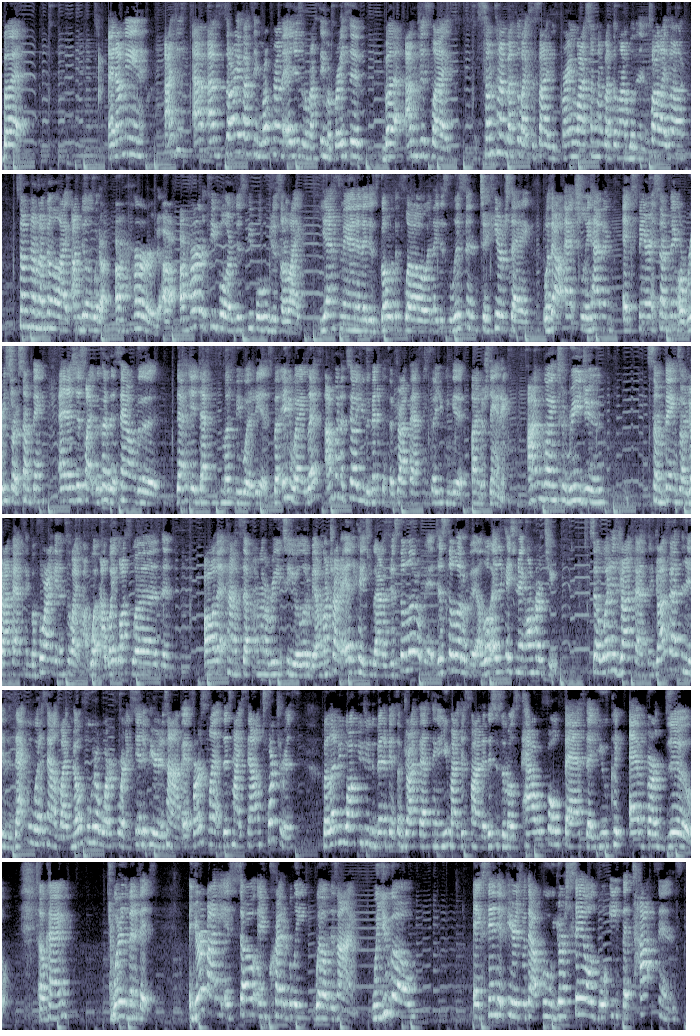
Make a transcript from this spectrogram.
But, and I mean, I just, I, I'm sorry if I seem rough around the edges or if I seem abrasive, but I'm just like, sometimes I feel like society is brainwashed. Sometimes I feel like I'm living in the twilight zone. Sometimes I'm feeling like I'm dealing with a, a herd. A, a herd of people or just people who just are like, yes man, and they just go with the flow and they just listen to hearsay without actually having experienced something or researched something. And it's just like, because it sounds good, that it that must be what it is. But anyway, let's I'm gonna tell you the benefits of dry fasting so you can get understanding. I'm going to read you some things on dry fasting before I get into like my, what my weight loss was and all that kind of stuff. I'm gonna read to you a little bit. I'm gonna try to educate you guys just a little bit, just a little bit. A little education ain't gonna hurt you. So what is dry fasting? Dry fasting is exactly what it sounds like. No food or water for an extended period of time. At first glance, this might sound torturous, but let me walk you through the benefits of dry fasting and you might just find that this is the most powerful fast that you could ever do. Okay? What are the benefits? Your body is so incredibly well designed. When you go extended periods without food, your cells will eat the toxins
